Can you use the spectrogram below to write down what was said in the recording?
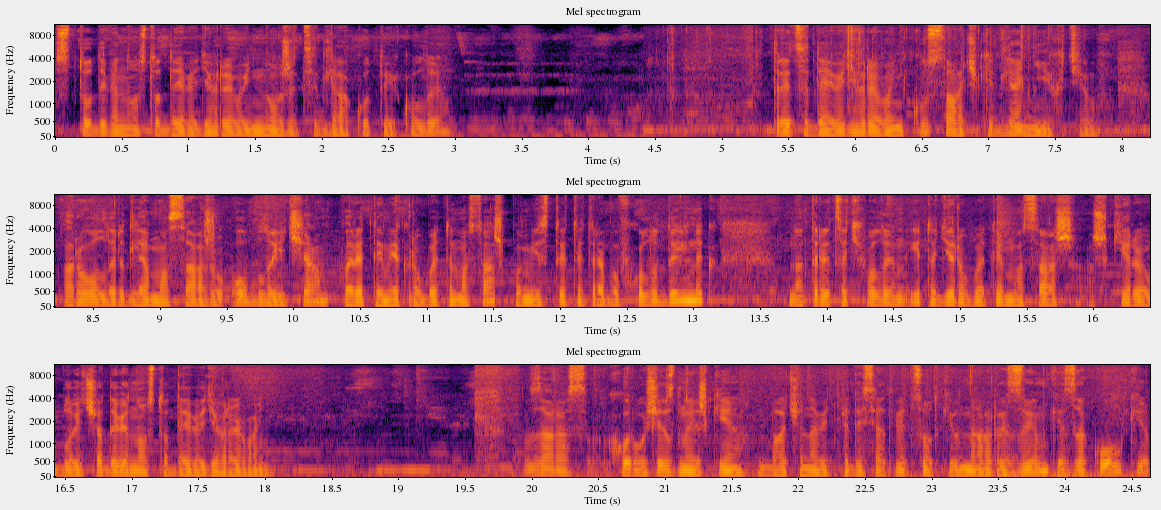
199 гривень ножиці для кутикули. 39 гривень кусачки для нігтів. Ролер для масажу обличчя. Перед тим як робити масаж, помістити треба в холодильник на 30 хвилин і тоді робити масаж шкіри обличчя 99 гривень. Зараз хороші знижки, бачу навіть 50% на резинки, заколки.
